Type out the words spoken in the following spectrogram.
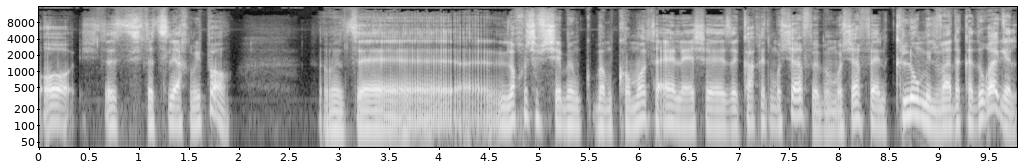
או שתצליח מפה. זאת אומרת, זה... אני לא חושב שבמקומות האלה יש איזה קח את מושרפה, במושרפה אין כלום מלבד הכדורגל.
